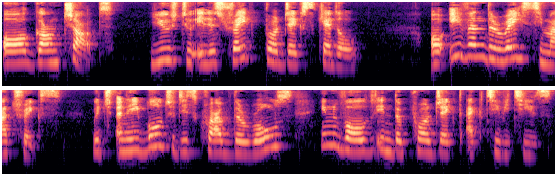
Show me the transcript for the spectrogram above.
Or Gantt chart, used to illustrate project schedule. Or even the RACI matrix, which enable to describe the roles involved in the project activities.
